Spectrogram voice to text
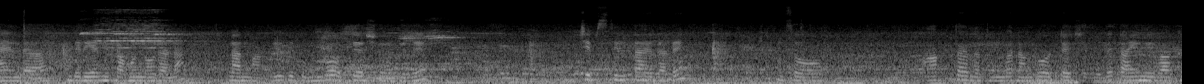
ಆ್ಯಂಡ್ ಬಿರಿಯಾನಿ ತೊಗೊಂಡು ನೋಡೋಣ. ನನ್ನ ಮಕ್ಕಳಿಗೆ ತುಂಬ ಹೊಟ್ಟೆ ಹಸಿವಾಗಿದೆ ಚಿಪ್ಸ್ ತಿಂತಾ ಇದ್ದಾಳೆ ಸೊ ಆಗ್ತಾ ಇಲ್ಲ ತುಂಬ. ನನಗೂ ಹೊಟ್ಟೆ ಹಸಿದಿದೆ ಟೈಮ್ ಇವಾಗ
